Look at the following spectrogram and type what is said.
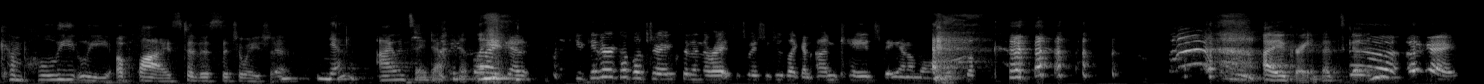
completely applies to this situation. Yeah, I would say definitely. Like a, you get her a couple of drinks and in the right situation, she's like an uncaged animal. I agree. That's good. Uh, okay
